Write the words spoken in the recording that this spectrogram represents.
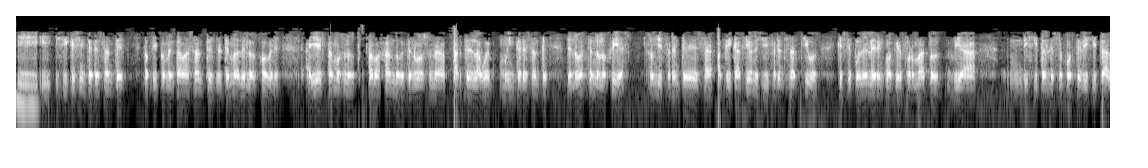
Y, y, sí que es interesante lo que comentabas antes del tema de los jóvenes. Ahí estamos nosotros trabajando, que tenemos una parte de la web muy interesante de nuevas tecnologías. Son diferentes aplicaciones y diferentes archivos que se pueden leer en cualquier formato vía digital, de soporte digital,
